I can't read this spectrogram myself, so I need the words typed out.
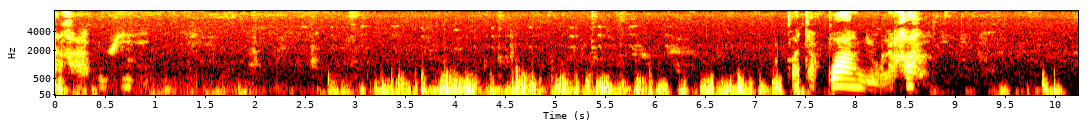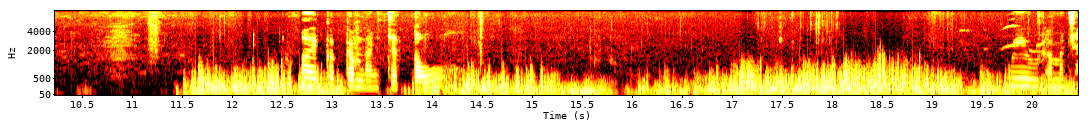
นะคะพี่พี่ๆ กว้างอยู่นะคะอ้อยก็กำลังจะโตวิวธรรมช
